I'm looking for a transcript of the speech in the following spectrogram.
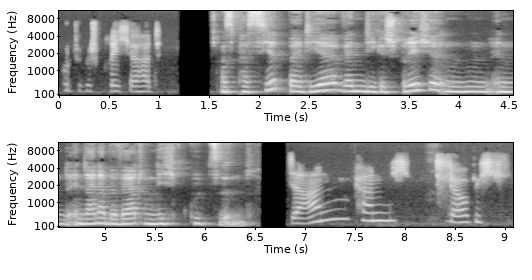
gute Gespräche hat. Was passiert bei dir, wenn die Gespräche in, in, in deiner Bewertung nicht gut sind? Dann kann ich, glaube ich,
